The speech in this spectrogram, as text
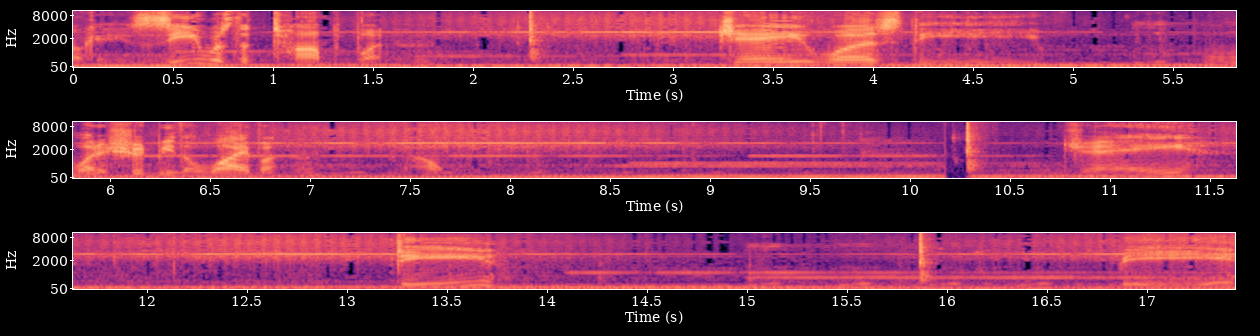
Okay, Z was the top button. J was the... what it should be the Y button. No. J... D... B.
